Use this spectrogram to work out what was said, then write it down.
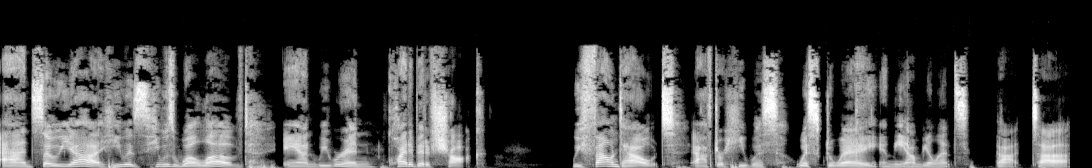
And so, yeah, he was, he was well loved and we were in quite a bit of shock. We found out after he was whisked away in the ambulance that, uh,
